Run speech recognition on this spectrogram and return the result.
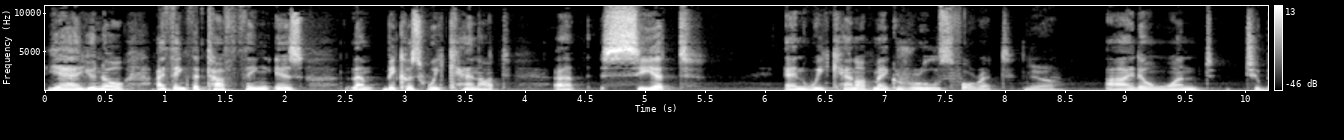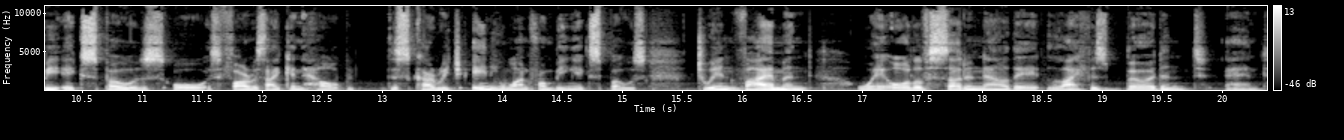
Yeah, you know, I think the tough thing is um, because we cannot uh, see it and we cannot make rules for it. Yeah. I don't want to be exposed, or as far as I can help, discourage anyone from being exposed to an environment where all of a sudden now their life is burdened and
